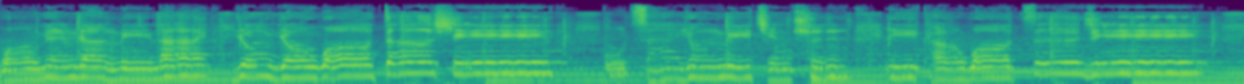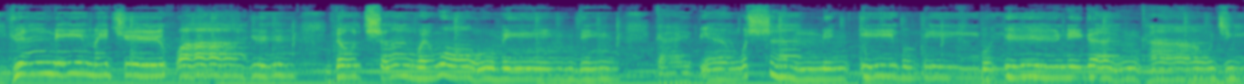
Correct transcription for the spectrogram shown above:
我愿让你来拥有我的心，不再用力坚持依靠我自己。愿你每句话语都成为我命定，改变我生命，一步一步与你更靠近，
